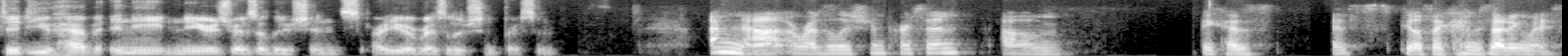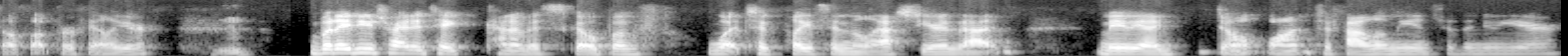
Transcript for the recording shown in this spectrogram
did you have any New Year's resolutions? Are you a resolution person? I'm not a resolution person um, because it feels like I'm setting myself up for failure. Mm-hmm. But I do try to take kind of a scope of what took place in the last year that maybe I don't want to follow me into the new year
